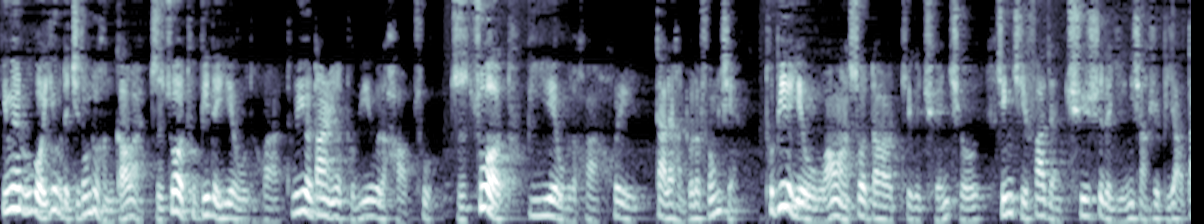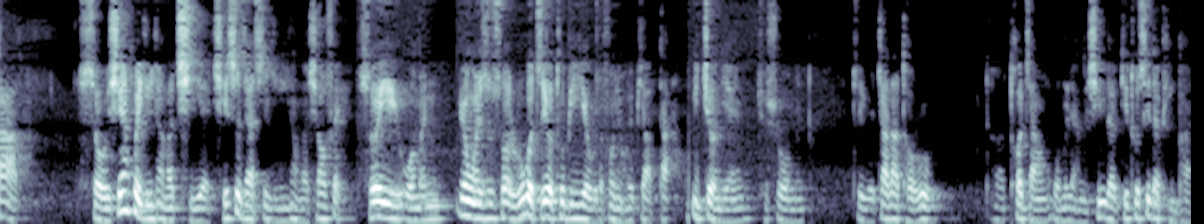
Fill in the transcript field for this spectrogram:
因为如果业务的集中度很高啊，只做 to B 的业务的话，to B 业务当然有 to B 业务的好处，只做 to B 业务的话会带来很多的风险。to B 的业务往往受到这个全球经济发展趋势的影响是比较大的，首先会影响到企业，其次才是影响到消费。所以我们认为是说，如果只有 to B 业务的风险会比较大。一九年就是我们这个加大投入。呃，拓展我们两个新的 D to C 的品牌，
